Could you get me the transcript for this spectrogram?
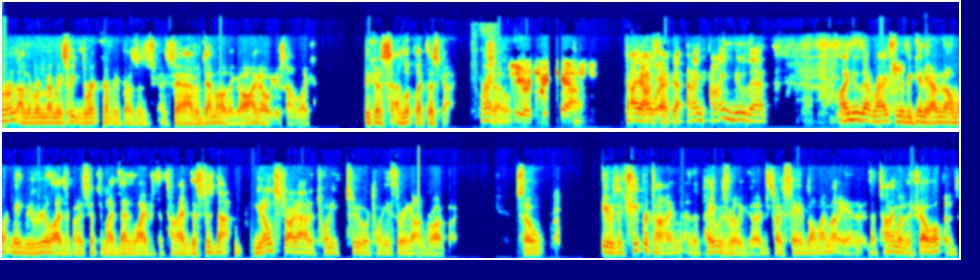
I remember speaking to record company presidents. I say I have a demo. They go, oh, "I know what you sound like," because I look like this guy. Right. So So you're typecast. I in a always way. that and I I knew that. I knew that right from the beginning. I don't know what made me realize it, but I said to my then wife at the time, "This is not. You don't start out at 22 or 23 on Broadway." So it was a cheaper time, and the pay was really good. So I saved all my money. And at the time when the show opened,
